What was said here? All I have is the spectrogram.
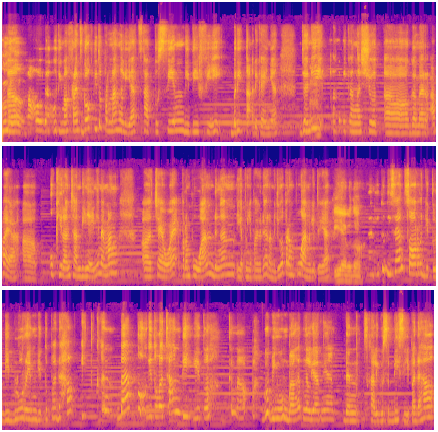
uh, Maul dan Ultima Friends gue waktu itu pernah ngeliat satu scene di TV berita deh kayaknya. Jadi uh, ketika nge-shoot uh, gambar apa ya uh, ukiran candinya ini memang uh, cewek perempuan dengan ya punya payudara juga perempuan gitu ya. iya betul Dan itu disensor gitu, diblurin gitu. Padahal itu kan batu gitu loh candi gitu. Kenapa? Gue bingung banget ngelihatnya dan sekaligus sedih sih. Padahal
